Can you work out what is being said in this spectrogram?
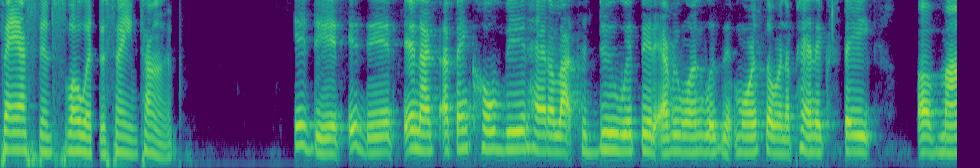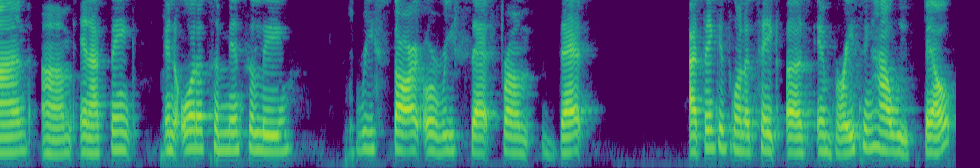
fast and slow at the same time. It did. It did. And I, I think COVID had a lot to do with it. Everyone was more so in a panic state of mind. Um, and I think in order to mentally restart or reset from that, I think it's going to take us embracing how we felt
